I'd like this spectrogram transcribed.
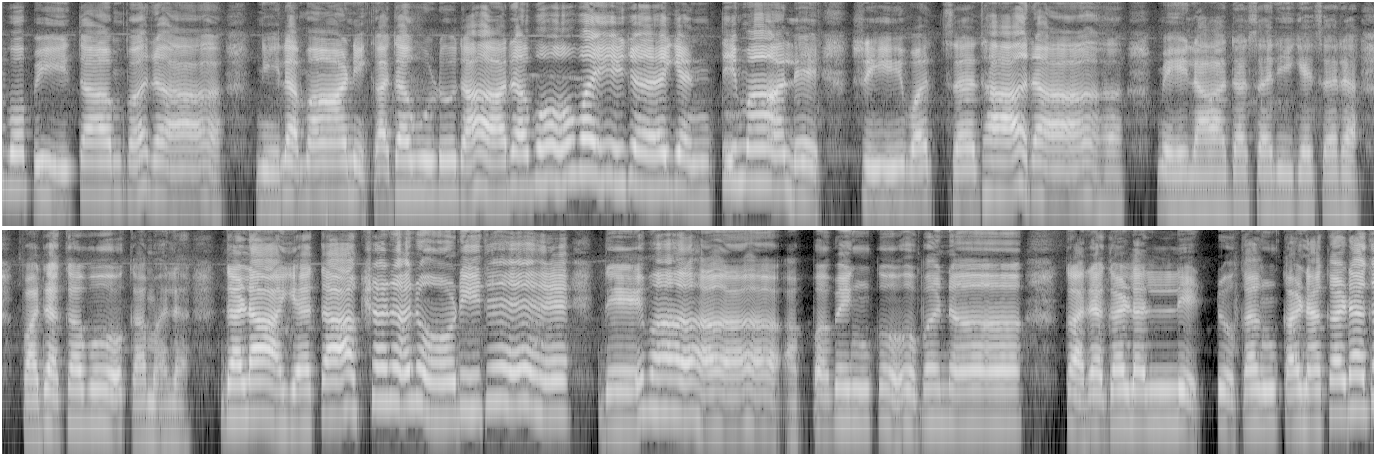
ಬೊ ಪೀತಾಂಬರ. ನೀಲಮಾಣಿಕದ ಉಡುದಾರವೋ ವೈಜಯಂತಿ ಮಾಲೆ ಶ್ರೀವತ್ಸಧಾರ ಮೇಲಾದ ಸರಿಗೆ ಸರ ಪದಕವೋ ಕಮಲ ದಳಾಯತಾಕ್ಷರ ನೋಡಿದೆ ದೇವಾ ಅಪ್ಪ ವೆಂಕೋಬನ ಕರಗಳಲ್ಲಿಟ್ಟು ಕಂಕಣ ಕಡಗ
